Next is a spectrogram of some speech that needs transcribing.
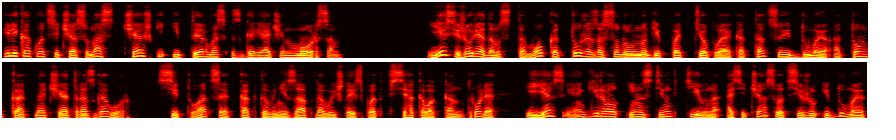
или, как вот сейчас у нас, чашки и термос с горячим морсом. Я сижу рядом с Томоко, тоже засунул ноги под теплую катацию и думаю о том, как начать разговор. Ситуация как-то внезапно вышла из-под всякого контроля – и я среагировал инстинктивно, а сейчас вот сижу и думаю,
